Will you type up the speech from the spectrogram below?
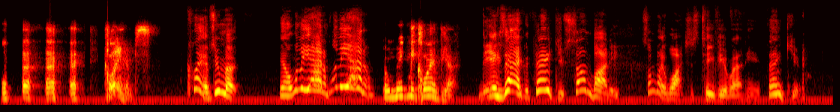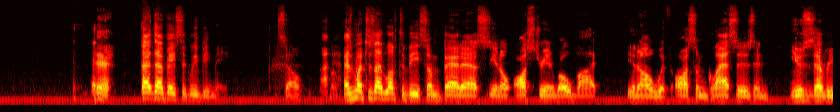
Clamps. clamps? You remember? You know, let me at him. Let me at him. Don't make me clamp you. Exactly. Thank you. Somebody, somebody watches TV around here. Thank you. yeah, that that basically be me. So, I, as much as I'd love to be some badass, you know, Austrian robot, you know, with awesome glasses and uses every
